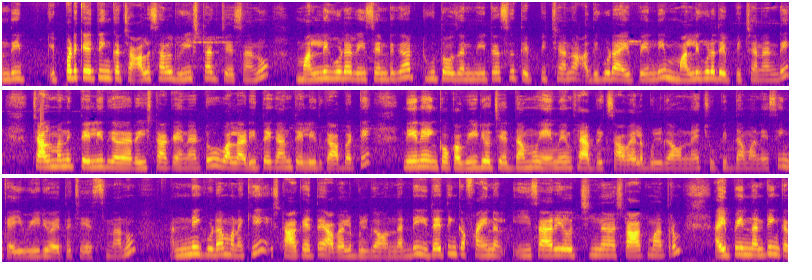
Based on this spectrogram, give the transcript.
అంది ఇప్పటికైతే ఇంకా చాలాసార్లు రీస్టాక్ చేశాను. మళ్ళీ కూడా రీసెంట్గా టూ థౌజండ్ మీటర్స్ తెప్పించాను. అది కూడా అయిపోయింది. మళ్ళీ కూడా తెప్పించానండి. చాలా మందికి తెలియదు కదా రీస్టాక్ అయినట్టు. వాళ్ళు అడిగితే కానీ తెలియదు కాబట్టి నేనే ఇంకొక వీడియో చేద్దాము. ఏమేమి ఫ్యాబ్రిక్స్ అవైలబుల్గా ఉన్నాయి చూపిద్దాం అనేసి ఇంకా ఈ వీడియో అయితే చేస్తున్నాను. అన్నీ కూడా మనకి స్టాక్ అయితే అవైలబుల్గా ఉందండి. ఇదైతే ఇంకా ఫైనల్. ఈసారి వచ్చిన స్టాక్ మాత్రం అయిపోయిందంటే ఇంకా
